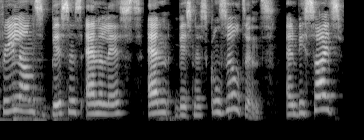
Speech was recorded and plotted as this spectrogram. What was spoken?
freelance business analyst and business consultant. And besides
